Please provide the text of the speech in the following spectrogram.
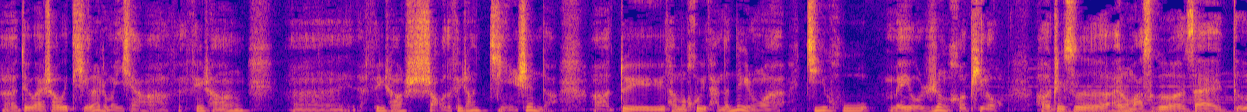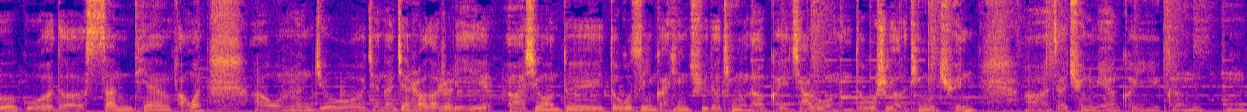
呃对外稍微提了这么一下啊，非常。嗯，非常少的，非常谨慎的啊，对于他们会谈的内容啊，几乎没有任何纰漏。好，这次埃隆·马斯克在德国的三天访问，啊，我们就简单介绍到这里啊。希望对德国资讯感兴趣的听友呢，可以加入我们德国视角的听友群，啊，在群里面可以跟嗯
